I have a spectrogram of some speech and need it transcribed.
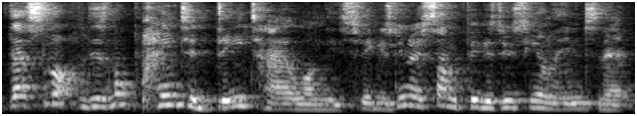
that's not, there's not painted detail on these figures. You know, some figures you see on the internet,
